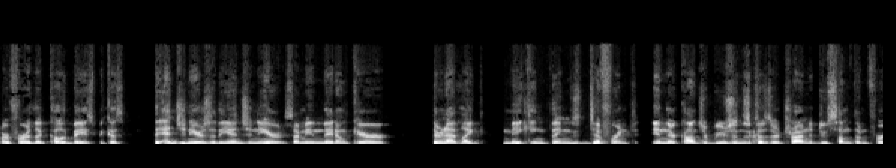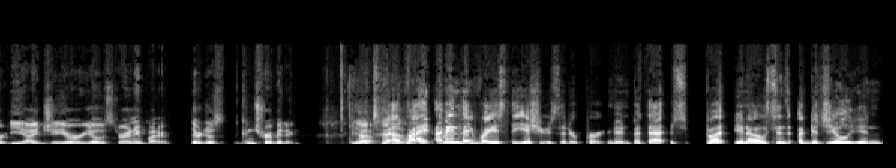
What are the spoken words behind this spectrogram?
or for the code base, because the engineers are the engineers. I mean, they don't care. They're not like making things different in their contributions because they're trying to do something for EIG or Yoast or anybody. They're just contributing. Yeah, I'll But- tell Well, right. I mean, they've raised the issues that are pertinent, but that's, but, you know, since a gajillion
